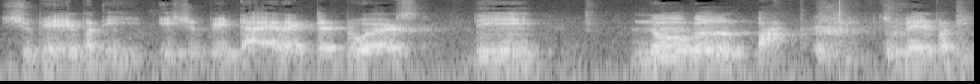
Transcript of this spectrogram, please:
shubhepati, it should be directed towards the noble path. Shubhepati.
